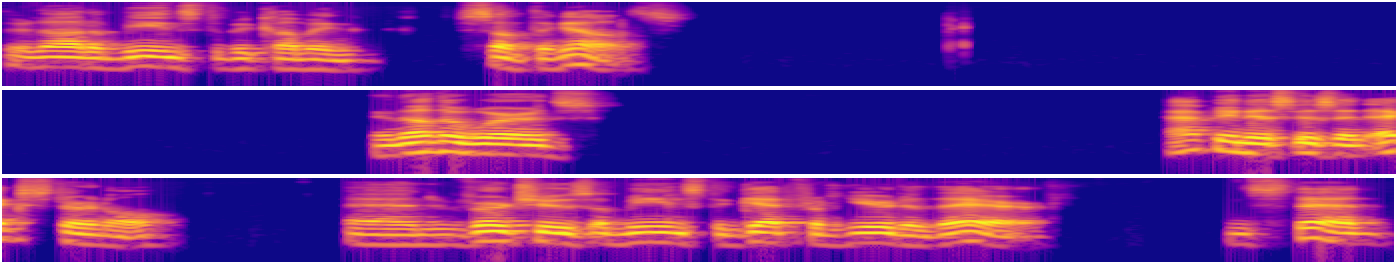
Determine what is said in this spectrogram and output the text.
They're not a means to becoming something else. In other words happiness isn't external and virtues a means to get from here to there. Instead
